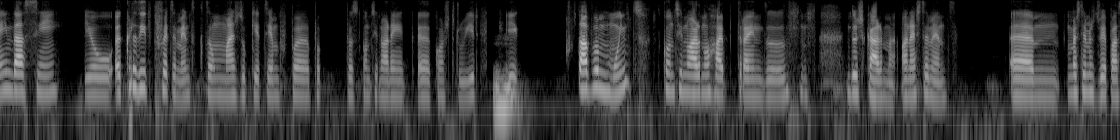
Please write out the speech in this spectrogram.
ainda assim, eu acredito perfeitamente que estão mais do que a tempo para para se continuarem a, a construir. Uhum. E gostava muito de continuar no hype train de, dos Karma, honestamente. Ahm, mas temos de ver para, a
